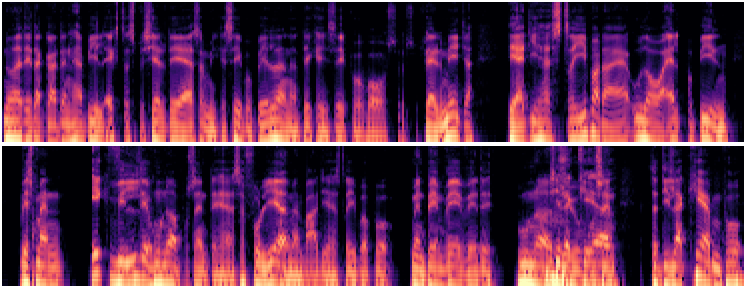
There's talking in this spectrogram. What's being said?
noget af det, der gør den her bil ekstra speciel, det er, som I kan se på billederne, og det kan I se på vores øh, sociale medier, det er de her striber, der er ud over alt på bilen. Hvis man ikke ville det 100% det her, så folierede man bare de her striber på. Men BMW vil det 120%. Så de lakerer dem på,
